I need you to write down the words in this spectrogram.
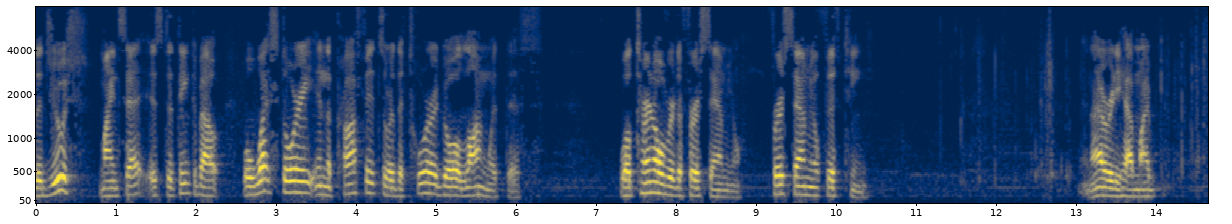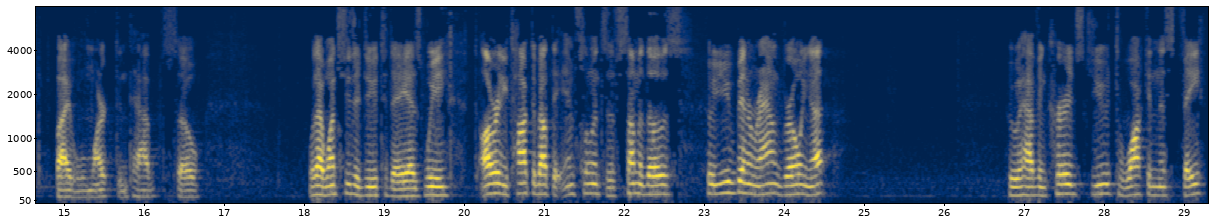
The Jewish mindset is to think about well, what story in the prophets or the Torah go along with this? Well, turn over to 1 Samuel. 1 Samuel 15. And I already have my Bible marked and tabbed. So, what I want you to do today, as we already talked about the influence of some of those who you've been around growing up, who have encouraged you to walk in this faith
